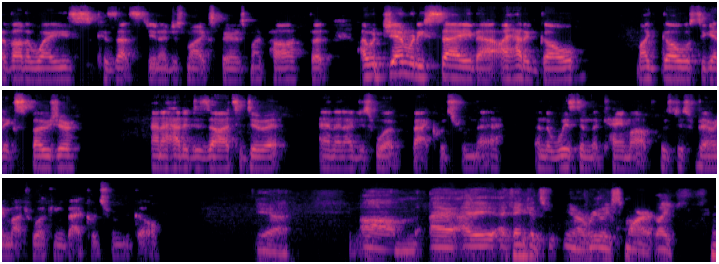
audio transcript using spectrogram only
of other ways because that's you know just my experience my path. But i would generally say that i had a goal. My goal was to get exposure and i had a desire to do it and then i just worked backwards from there. And the wisdom that came up was just very much working backwards from the goal. Yeah. Um i i, I think it's you know really smart. Like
